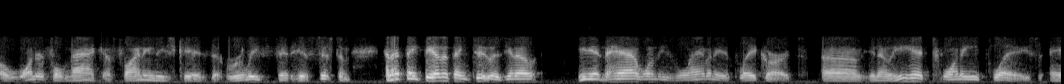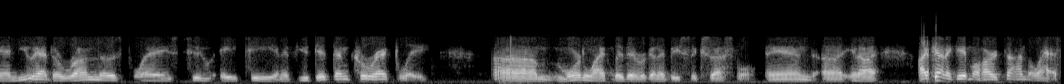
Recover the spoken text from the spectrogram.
a wonderful knack of finding these kids that really fit his system. And I think the other thing too is you know he didn't have one of these laminated play cards. Uh, you know, he had 20 plays, and you had to run those plays to a T. And if you did them correctly um, more than likely they were going to be successful. And uh, you know, I, I kind of gave him a hard time the last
